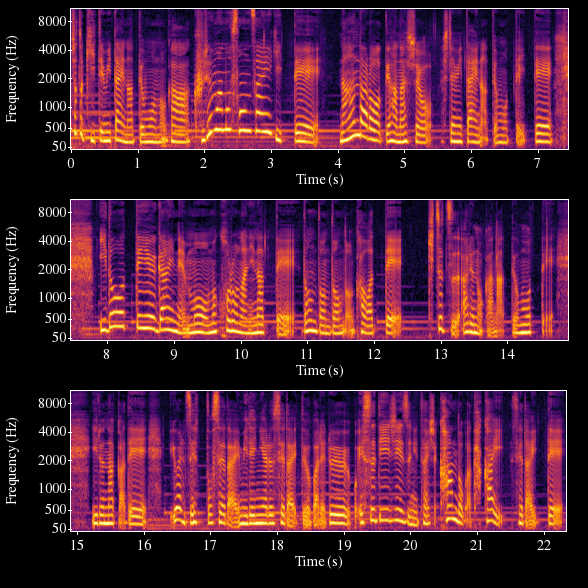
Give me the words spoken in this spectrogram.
ちょっと聞いてみたいなって思うのが車の存在意義ってなんだろうっていう話をしてみたいなって思っていて移動っていう概念も、まあ、コロナになってどんどんどんどん変わってきつつあるのかなって思っている中でいわゆる Z 世代ミレニアル世代と呼ばれる SDGs に対して感度が高い世代って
